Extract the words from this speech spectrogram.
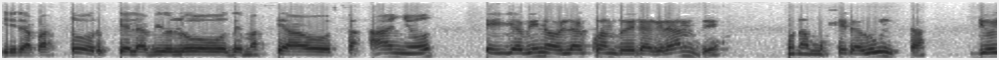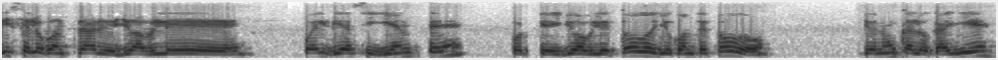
era pastor, que la violó demasiados años, ella vino a hablar cuando era grande, una mujer adulta. Yo hice lo contrario, yo hablé, fue el día siguiente, porque yo hablé todo, yo conté todo. Yo nunca lo callé,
